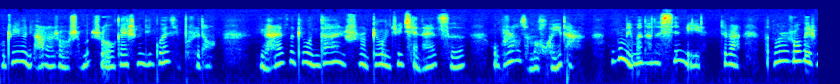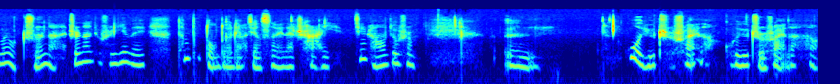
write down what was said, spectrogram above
我追一个女孩的时候，什么时候该升级关系不知道，女孩子给我一个暗示，给我一句潜台词，我不知道怎么回答。不明白他的心理，对吧？很多人说为什么有直男？直男就是因为他们不懂得两性思维的差异，经常就是，嗯，过于直率的，过于直率的啊，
